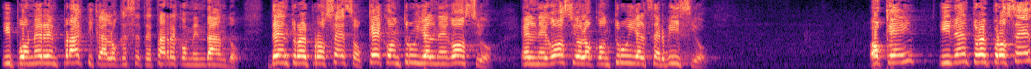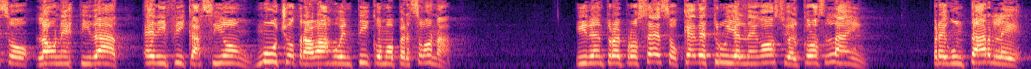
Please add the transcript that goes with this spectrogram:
y poner en práctica lo que se te está recomendando. Dentro del proceso, ¿qué construye el negocio? El negocio lo construye el servicio. ¿Ok? Y dentro del proceso, la honestidad, edificación, mucho trabajo en ti como persona. Y dentro del proceso, ¿qué destruye el negocio? El cross-line. Preguntarle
